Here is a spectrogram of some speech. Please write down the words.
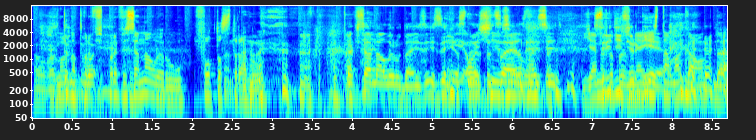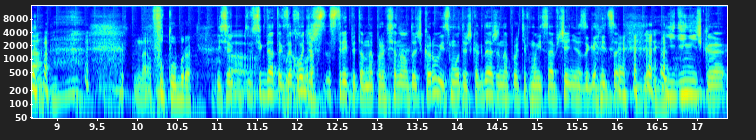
Возможно, проф- профессионалы РУ. фотострану. профессионалы РУ, да, из- известная Очень социальная известная. сеть. Я, между Среди прочим, у меня есть там аккаунт, да. Футубра. И А, ты всегда так заходишь с трепетом на профессионал.ру и смотришь, когда же напротив мои сообщения загорится единичка.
